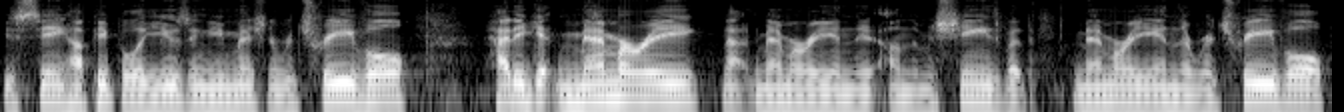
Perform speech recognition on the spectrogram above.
you're seeing how people are using, you mentioned retrieval, how do you get memory, not memory in the, on the machines, but memory in the retrieval,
